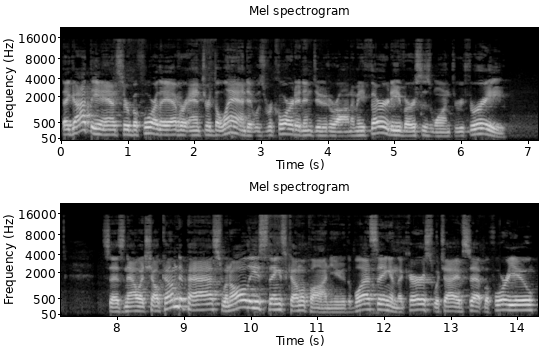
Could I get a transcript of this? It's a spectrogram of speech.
They got the answer before they ever entered the land. It was recorded in Deuteronomy 30, verses 1 through 3. Says, Now it shall come to pass when all these things come upon you, the blessing and the curse which I have set before you,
